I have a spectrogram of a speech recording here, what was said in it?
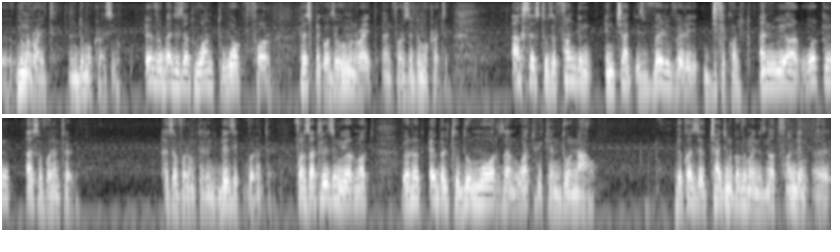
uh, human rights and democracy. Everybody that want to work for respect of the human right and for the democracy. Access to the funding in Chad is very, very difficult, and we are working as a voluntary, as a voluntary, basic voluntary. For that reason, we are not, we are not able to do more than what we can do now because the Chadian government is not funding uh,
